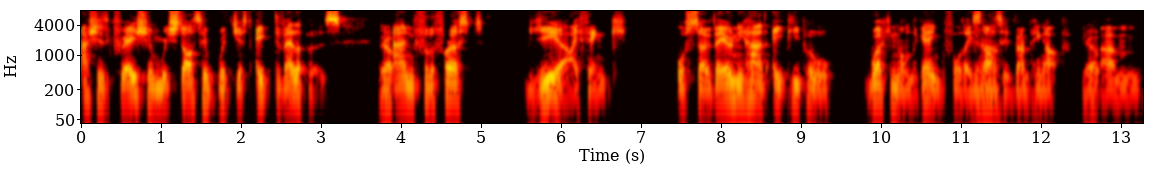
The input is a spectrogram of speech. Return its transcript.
Ashes of Creation, which started with just eight developers, Yep. and for the first year, I think, or so, they only had eight people working on the game before they Yeah. started ramping up, Yep. um,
